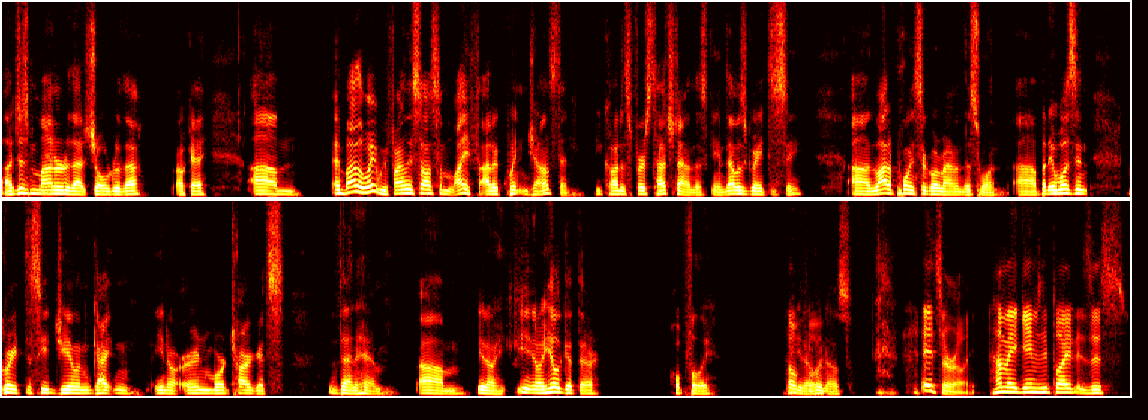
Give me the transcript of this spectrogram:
Uh, just monitor that shoulder, though. Okay. Um, and by the way, we finally saw some life out of Quentin Johnston. He caught his first touchdown this game. That was great to see. Uh, a lot of points to go around in this one, uh, but it wasn't great to see Jalen Guyton, you know, earn more targets than him. Um, you know, he, you know he'll get there, hopefully. But, You know, who knows? It's early. How many games he played? Is this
